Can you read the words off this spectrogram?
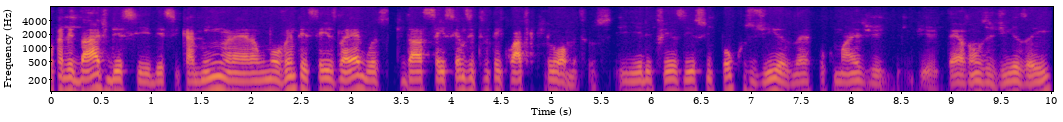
totalidade desse, desse caminho né, eram 96 léguas, que dá 634 quilômetros. E ele fez isso em poucos dias, né, pouco mais de, de 10, 11 dias aí.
